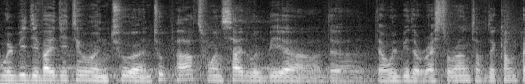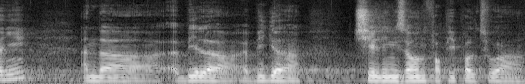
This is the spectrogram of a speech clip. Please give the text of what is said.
will be divided into, uh, two parts. One side will be uh, the there will be the restaurant of the company, and uh, a, uh, a big uh, chilling zone for people to uh,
